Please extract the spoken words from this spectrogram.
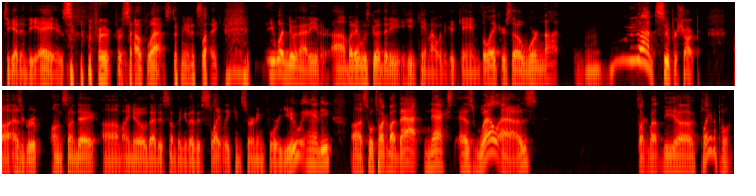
to get in the A's for, for Southwest. I mean, it's like he wasn't doing that either. Uh, but it was good that he he came out with a good game. The Lakers, though, were not not super sharp uh, as a group on Sunday. Um, I know that is something that is slightly concerning for you, Andy. Uh, so we'll talk about that next, as well as talk about the uh, playing opponent,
